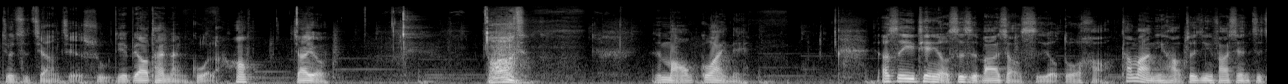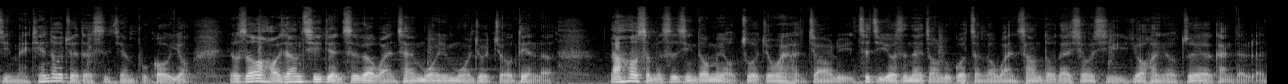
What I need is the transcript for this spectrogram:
就是这样结束，也不要太难过了。好，加油！啊，这毛怪呢。要是一天有四十八小时有多好？汤玛你好，最近发现自己每天都觉得时间不够用，有时候好像七点吃个晚餐，摸一摸就九点了，然后什么事情都没有做，就会很焦虑。自己又是那种如果整个晚上都在休息又很有罪恶感的人，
